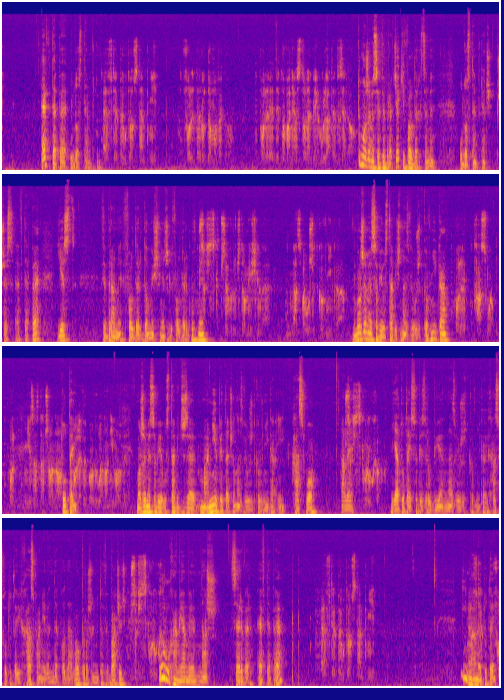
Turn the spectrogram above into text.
FTP udostępnij. FTP udostępnij. Folderu domowego. Pole edytowania Storage Emulated 0. Tu możemy sobie wybrać, jaki folder chcemy udostępniać przez FTP. Jest wybrany folder domyślny, czyli folder główny. Przycisk przewróć domyślne. Nazwa użytkownika. Możemy sobie ustawić nazwę użytkownika. Pole hasło. Pole nie zaznaczono. Tutaj. Pole wyboru anonimowy. Możemy sobie ustawić, że ma nie pytać o nazwę użytkownika i hasło, ale ja tutaj sobie zrobiłem nazwę użytkownika i hasło. Tutaj hasła nie będę podawał, proszę mi to wybaczyć. Uruchamiamy nasz serwer FTP FTP udostępnij. i mamy tutaj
